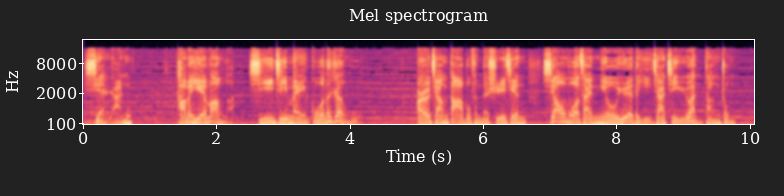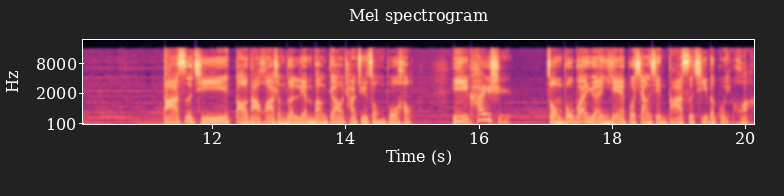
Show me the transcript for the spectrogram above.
显然，他们也忘了袭击美国的任务，而将大部分的时间消磨在纽约的一家妓院当中。达斯奇到达华盛顿联邦调查局总部后，一开始，总部官员也不相信达斯奇的鬼话，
